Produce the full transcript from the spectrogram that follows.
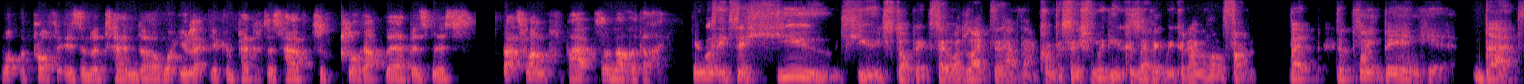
what the profit is in a tender, what you let your competitors have to clog up their business. That's one for perhaps another day. Well, it's a huge, huge topic. So I'd like to have that conversation with you because I think we could have a lot of fun. But the point being here that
